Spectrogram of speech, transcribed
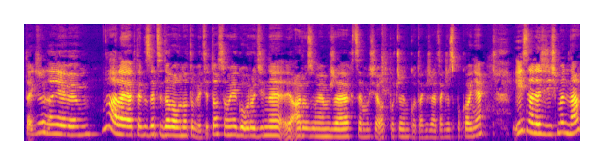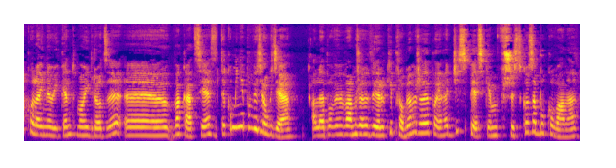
Także no nie wiem, no ale jak tak zdecydował, no to wiecie, to są jego urodziny, a rozumiem, że chce mu się odpoczynku, także, także spokojnie. I znaleźliśmy na kolejny weekend, moi drodzy, yy, wakacje. Tylko mi nie powiedział gdzie, ale powiem Wam, że wielki problem, żeby pojechać gdzieś z pieskiem. Wszystko zabukowane.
